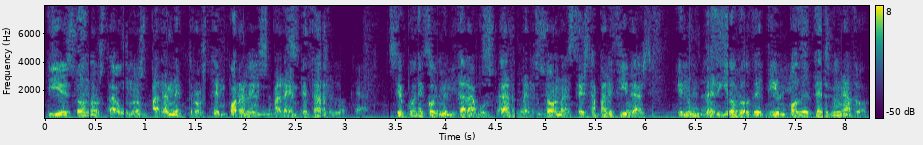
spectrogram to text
y eso nos da unos parámetros temporales para empezar. Se puede comenzar a buscar personas desaparecidas en un periodo de tiempo determinado.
